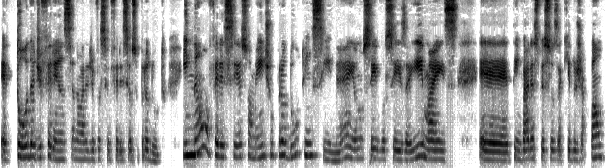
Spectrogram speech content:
é, toda a diferença na hora de você oferecer o seu produto. E não oferecer somente o produto em si, né? Eu não sei vocês aí, mas é, tem várias pessoas aqui do Japão.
